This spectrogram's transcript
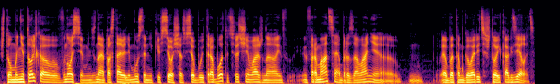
что мы не только вносим, не знаю, поставили мусорник и все, сейчас все будет работать. Очень важна информация, образование, об этом говорить, что и как делать.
